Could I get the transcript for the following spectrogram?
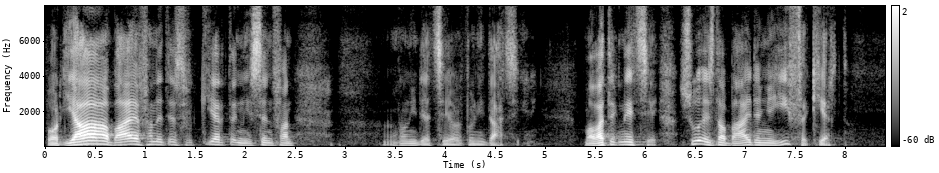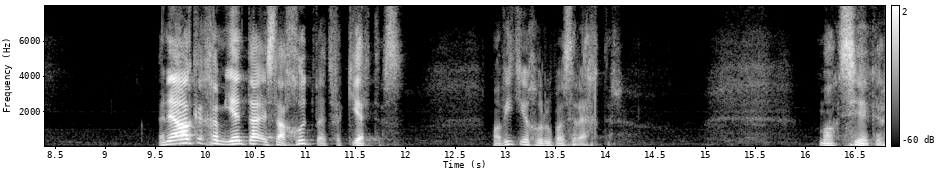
word? Ja, baie van dit is verkeerd in die sin van ek wil nie dit sê of ek wil nie dat sê nie. Maar wat ek net sê, so is daar baie dinge hier verkeerd. In elke gemeente is daar goed wat verkeerd is. Maar wie het jou geroep as regter? Maak seker.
